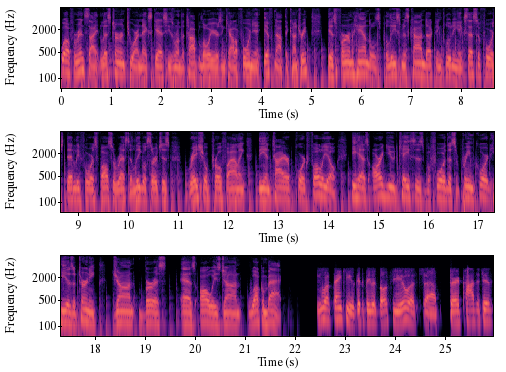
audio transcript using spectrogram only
Well, for insight, let's turn to our next guest. He's one of the top lawyers in California, if not the country. His firm handles police misconduct, including excessive force, deadly force, false arrest, illegal searches, racial profiling, the entire portfolio. He has argued cases before the Supreme Court. He is attorney John Burris. As always, John, welcome back. Well, thank you. Good to be with both of you. It's a very positive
